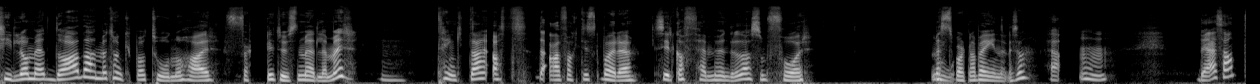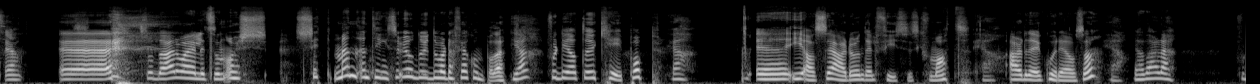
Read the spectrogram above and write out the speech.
til og med da, da, med tanke på at Tono har 40 000 medlemmer, Mm. tenk deg at det er faktisk bare ca. 500 da, som får mesteparten av pengene, liksom. Ja. Mm. Det er sant. Ja. Eh, Så der var jeg litt sånn Oi, shit. Men en ting som Jo, det det var derfor jeg kom på det. Ja. Fordi at eh, k-pop Ja. Eh, I Asia er det jo en del fysisk format. ja. Er det det i Korea også? Ja. Ja, det er det. For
